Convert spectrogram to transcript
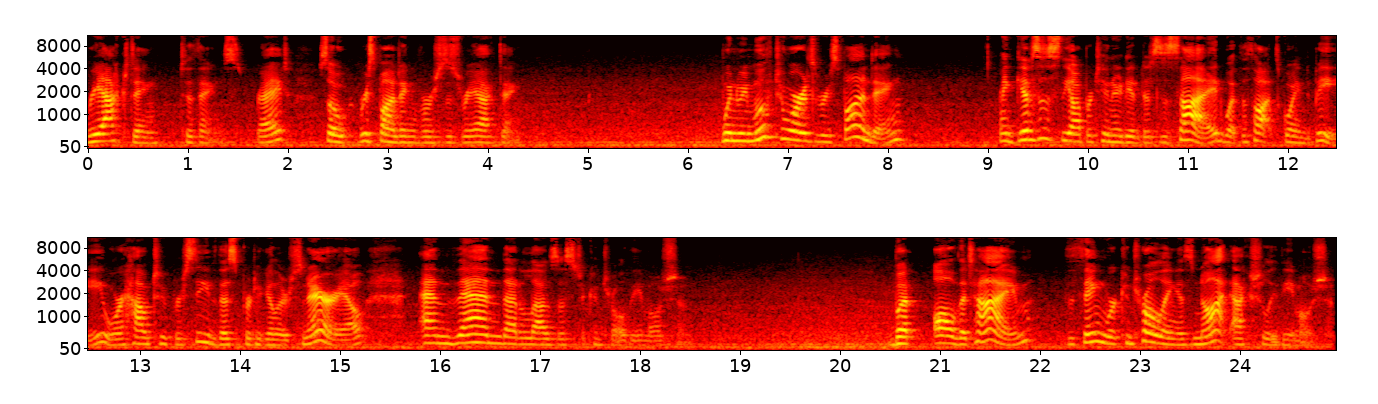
reacting to things, right? So responding versus reacting. When we move towards responding, it gives us the opportunity to decide what the thought's going to be or how to perceive this particular scenario, and then that allows us to control the emotion. But all the time, the thing we're controlling is not actually the emotion.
